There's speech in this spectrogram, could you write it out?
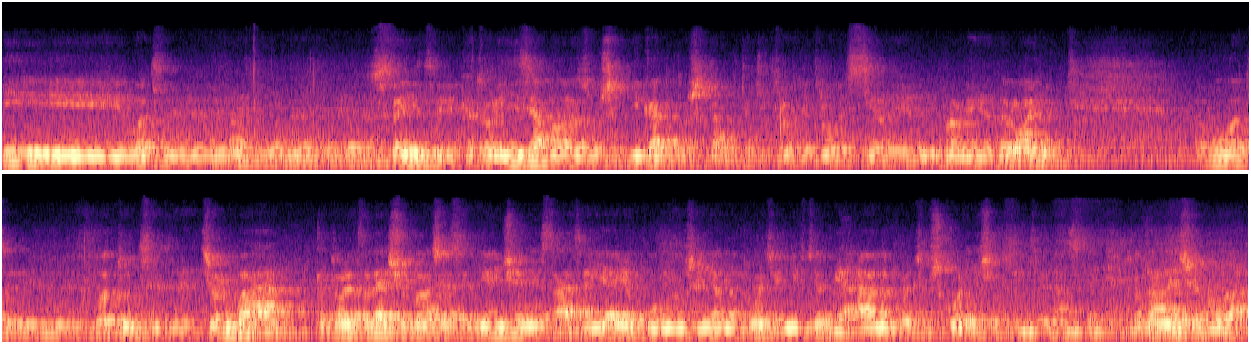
и вот э, стоит, э, который нельзя было разрушить никак, потому что там вот такие трехметровые стены управления дороги. Вот. Вот тут тюрьма, которая тогда еще была, сейчас от нее ничего не осталось, а я ее помню, что я напротив, не в тюрьме, а напротив в школе учился в 13 Тогда она еще была,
